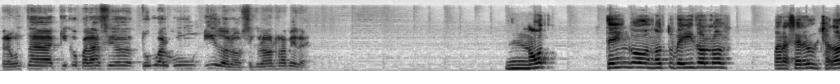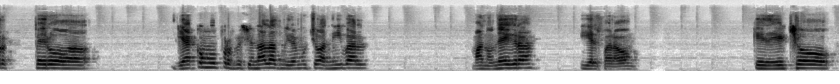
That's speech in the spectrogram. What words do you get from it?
Pregunta Kiko Palacio, ¿tuvo algún ídolo Ciclón Ramírez? No tengo, no tuve ídolos para ser luchador, pero ah, ya como profesional admiré mucho a Aníbal, Mano Negra y El Faraón, que de hecho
